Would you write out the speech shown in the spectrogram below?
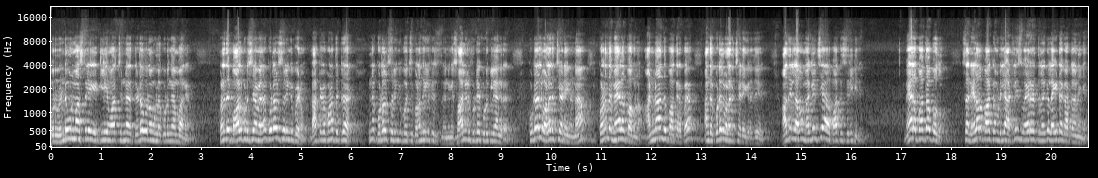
ஒரு ரெண்டு மூணு மாதத்துலேயே இட்லியை மாதிரி சின்ன திட உணவுகளை கொடுங்கம்பாங்க. குழந்தை பால் குடிச்சாமல் குடல் சுருங்கி போயிடும். டாக்டர்கிட்ட போனால் திட்டுறாரு. இன்னும் குடல் சுருங்கி போச்சு? குழந்தைகளுக்கு நீங்கள் சாலிட் ஃபுட்டே கொடுக்கலையாங்கிறார். குடல் வளர்ச்சி அடையணும்னா குழந்தை மேலே பார்க்கணும். அண்ணாந்து பார்க்குறப்ப அந்த குடல் வளர்ச்சி அடைகிறது. அது இல்லாமல் மகிழ்ச்சியாக அதை பார்த்து சிரிக்குது. மேலே பார்த்தா போதும். சார் நிலா பார்க்க முடியல. அட்லீஸ்ட் உயரத்தில் இருக்க லைட்டை காட்டலாம் நீங்கள்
